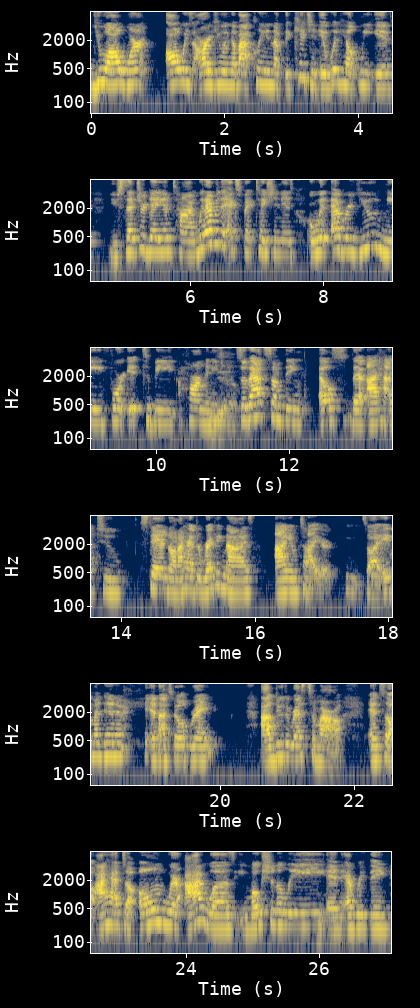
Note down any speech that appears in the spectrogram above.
you all weren't always arguing about cleaning up the kitchen. It would help me if you set your day and time, whatever the expectation is, or whatever you need for it to be harmony. Yeah. So that's something else that I had to stand on. I had to recognize I am tired. Mm. So I ate my dinner and I told Ray, I'll do the rest tomorrow. And so I had to own where I was emotionally mm-hmm. and everything.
